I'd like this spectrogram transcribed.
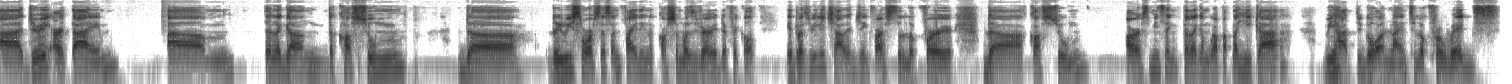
uh, during our time, um, talagang the costume, the the resources on finding the costume was very difficult. It was really challenging for us to look for the costume. Or minsan talagang magpapatahi ka. We had to go online to look for wigs.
